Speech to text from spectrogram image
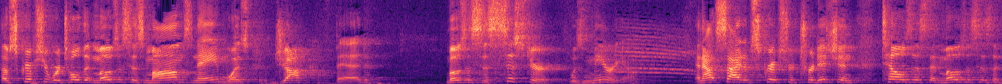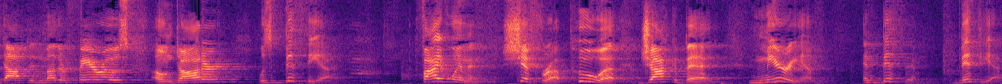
of Scripture, we're told that Moses' mom's name was Jochebed. Moses' sister was Miriam. And outside of Scripture, tradition tells us that Moses' adopted mother, Pharaoh's own daughter, was Bithia. Five women, Shifra, Puah, Jochebed, Miriam, and Bithim, Bithiah,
